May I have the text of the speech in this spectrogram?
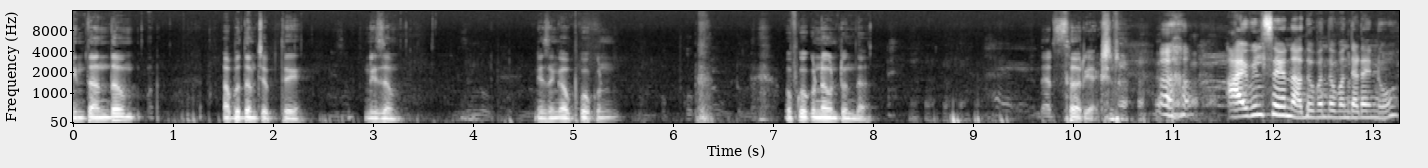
ఇంత అందం అబద్ధం చెప్తే నిజం నిజంగా ఒప్పుకోకుండా ఒప్పుకోకుండా ఉంటుందా That's her reaction. I will say another one, the one that I know.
